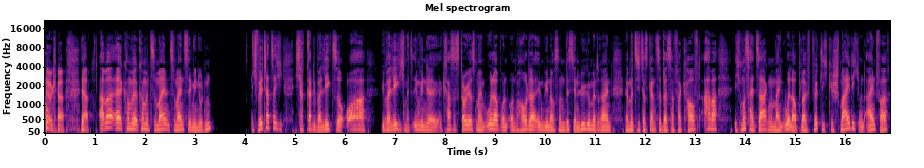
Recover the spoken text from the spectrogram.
dass okay. Ja, aber äh, kommen wir kommen wir zu meinen zu meinen zehn Minuten. Ich will tatsächlich, ich habe gerade überlegt, so, oh, überlege ich mir jetzt irgendwie eine krasse Story aus meinem Urlaub und, und hau da irgendwie noch so ein bisschen Lüge mit rein, damit sich das Ganze besser verkauft. Aber ich muss halt sagen, mein Urlaub läuft wirklich geschmeidig und einfach.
